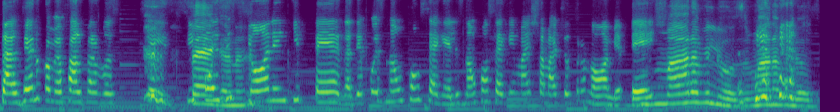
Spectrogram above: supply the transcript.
Tá vendo como eu falo para vocês? Se pega, né? posicionem né? que pega. Depois não conseguem, eles não conseguem mais chamar de outro nome. É Best. Maravilhoso, maravilhoso.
